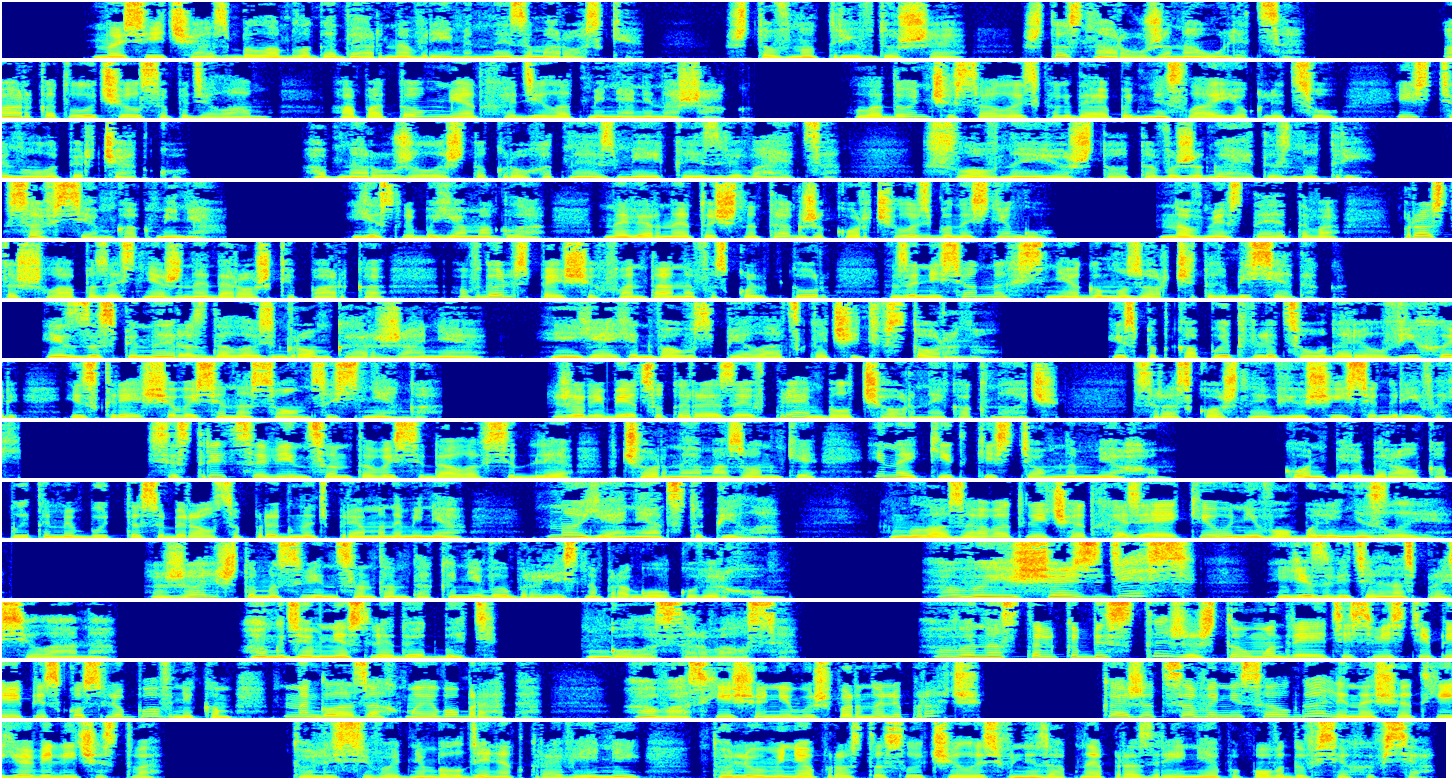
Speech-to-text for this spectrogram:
Но сейчас была благодарна временной заморозке. Что внутри в душе, что снаружи на улице. Арк отлучился по делам, а потом не отходил от меня ни на шаг. Ладонь чесалась, когда я поднесла ее к лицу и стянула перчатку. Обнаружила, что крохотная змейка извивается, словно ее что-то выжигает изнутри. Совсем как меня. Если бы я могла, наверное, точно так же корчилась бы на снегу. Но вместо этого просто шла по заснеженной дорожке парка вдоль спящих фонтанов и скульптур, занесенных снегом узорчатых беседок. Из-за спины раздалось громкое ржание, и я едва успела отскочить в сторону. Из-под копыт в лицо ударил вихрь искрящегося на солнце снега. Жеребец у Терезы и впрямь был черный, как ночь, с роскошной вьющейся гривой. Сестрица Винсента восседала в седле в черной амазонке и накидке с темным мехом. Конь перебирал копытами, будто собирался прыгнуть прямо на меня, но я не отступила. Глаза, в отличие от хозяйки, у него были не злые. Жаль, что мы с Винсентом так и не выбрались на прогулку верхом. «Вы еще здесь?» — язвительно спросила она. «А где мне следует быть?» — голос сорвался. «Вы настолько бесстыжи, что умудряетесь вести переписку с любовником на глазах моего брата, а вас еще не вышвырнули прочь? Кажется, вы не солгали насчет Ее Величества». То ли сегодня был день откровений, то ли у меня просто случилось внезапное прозрение по поводу всех и вся.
